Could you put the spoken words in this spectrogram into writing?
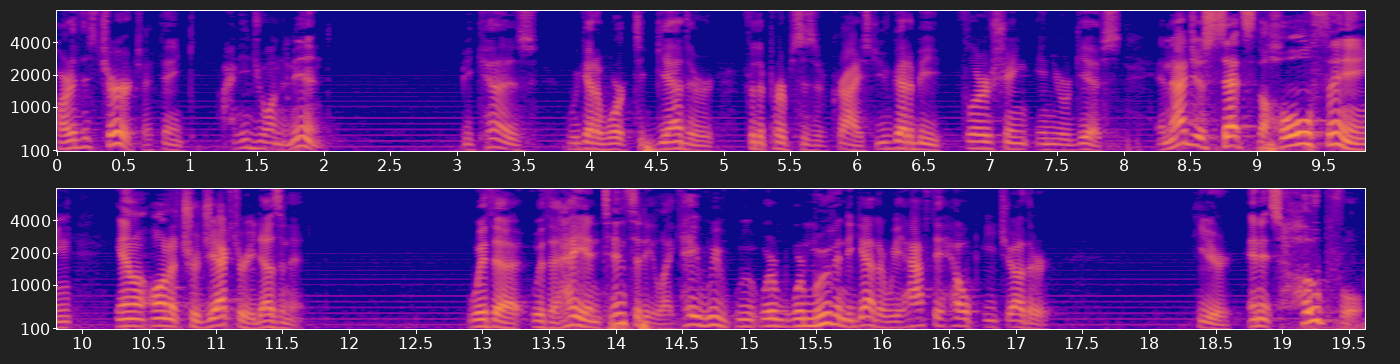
part of this church, I think, I need you on the mend because we've got to work together for the purposes of Christ. You've got to be flourishing in your gifts. And that just sets the whole thing a, on a trajectory, doesn't it? With a, with a hey, intensity, like, hey, we, we're, we're moving together. We have to help each other here. And it's hopeful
